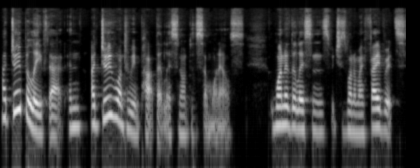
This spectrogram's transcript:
I do believe that, and I do want to impart that lesson onto someone else one of the lessons, which is one of my favorites,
